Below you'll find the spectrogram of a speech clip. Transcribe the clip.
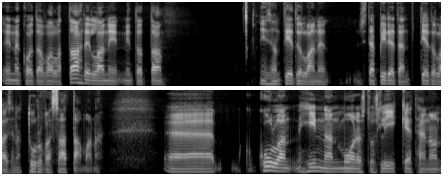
ennakoitavalla tahdilla, niin, niin, tota, niin se on tietynlainen, sitä pidetään tietynlaisena turvasatamana – kullan hinnan muodostusliikkeethän on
